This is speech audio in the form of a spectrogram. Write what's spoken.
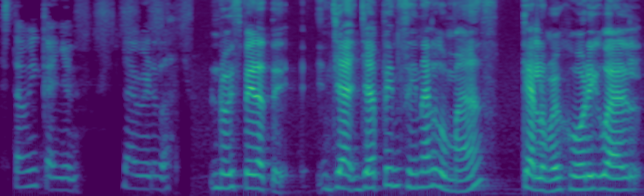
está muy cañón, la verdad. No, espérate, ya, ya pensé en algo más que a lo mejor igual,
